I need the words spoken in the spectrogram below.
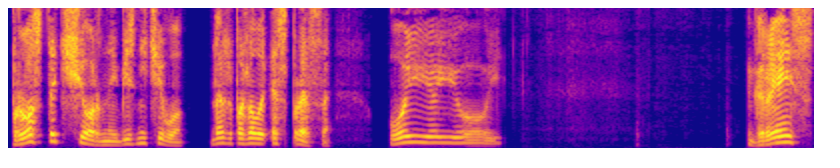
Просто черный, без ничего. Даже, пожалуй, эспрессо. Ой-ой-ой. Грейс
